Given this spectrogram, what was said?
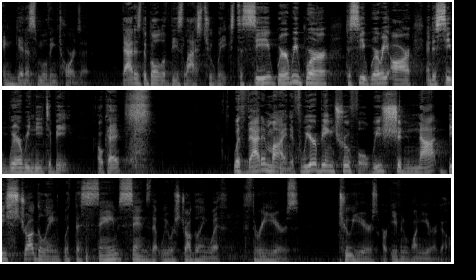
and get us moving towards it. That is the goal of these last two weeks to see where we were, to see where we are, and to see where we need to be. Okay? With that in mind, if we are being truthful, we should not be struggling with the same sins that we were struggling with three years, two years, or even one year ago.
